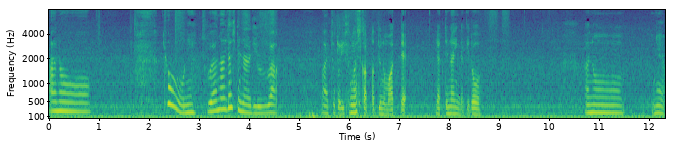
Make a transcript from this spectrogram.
あのー、今日ね、占い出してない理由は、まあちょっと忙しかったっていうのもあって、やってないんだけど、あのー、ね、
